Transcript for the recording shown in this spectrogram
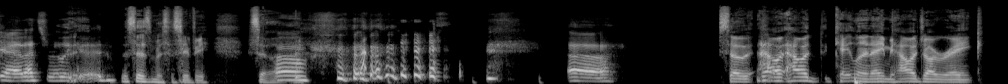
Yeah, that's really good. This is Mississippi. So, Um, uh, so how, how would Kaitlin and Amy, how would y'all rank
